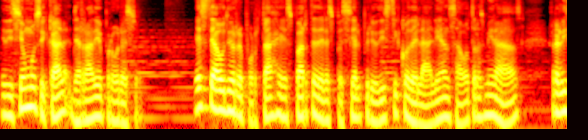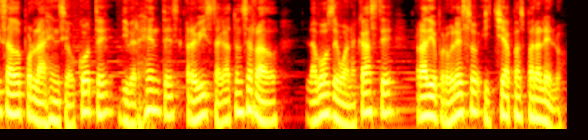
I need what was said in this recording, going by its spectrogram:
edición musical de Radio Progreso. Este audio reportaje es parte del especial periodístico de la Alianza Otras Miradas, realizado por la agencia Ocote, Divergentes, Revista Gato Encerrado, La Voz de Guanacaste, Radio Progreso y Chiapas Paralelo.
